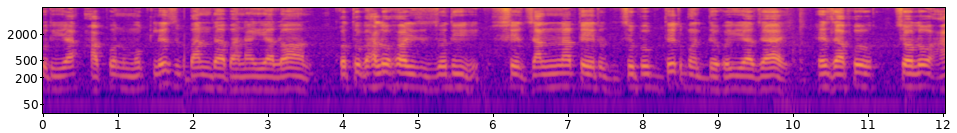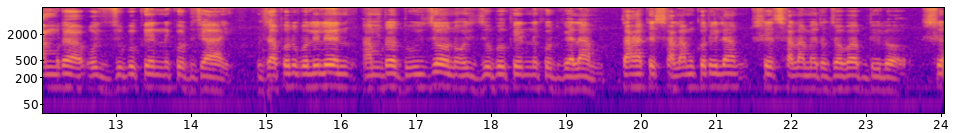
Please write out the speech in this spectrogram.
করিয়া আপন মুকলেস বান্দা বানাইয়া লন। কত ভালো হয় যদি সে জান্নাতের যুবকদের মধ্যে হইয়া যায়। হে জাফর, চলো আমরা ওই যুবকের নিকট যাই। জাফর বলিলেন, আমরা দুইজন ওই যুবকের নিকট গেলাম। তাহাকে সালাম করিলাম, সে সালামের জবাব দিল, সে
